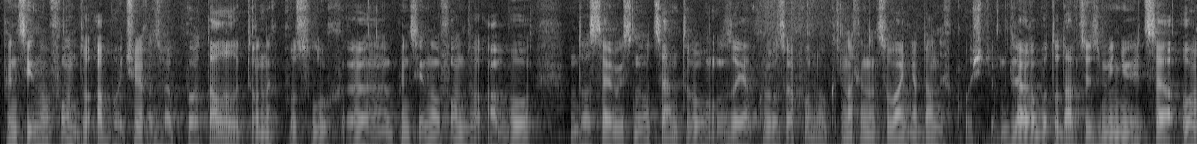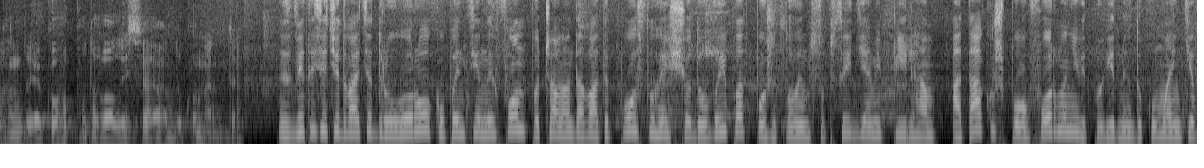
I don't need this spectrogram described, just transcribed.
пенсійного фонду або через веб-портал електронних послуг е, пенсійного фонду, або до сервісного центру заявку розрахунок на фінансування даних коштів. Для роботодавців змінюється орган, до якого подавалися документи. З 2022 року пенсійний фонд почав надавати послуги щодо виплат по житловим субсидіям і пільгам, а також по оформленню відповідних документів.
